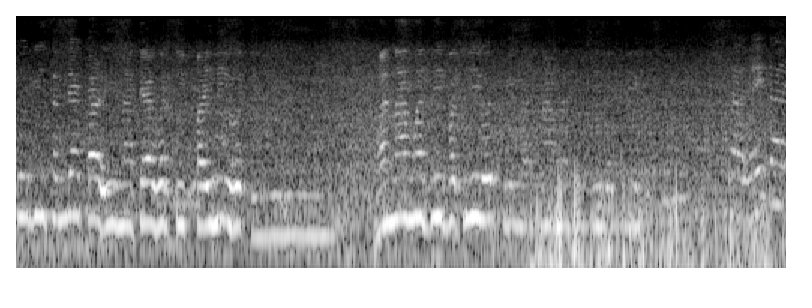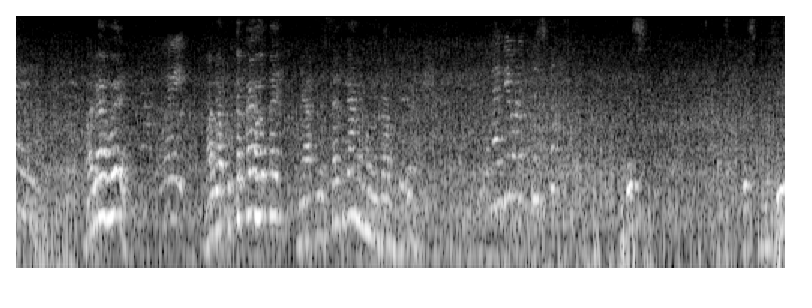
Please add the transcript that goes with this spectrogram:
पोरगी संध्याकाळी नाक्यावरती पाहिली होती. मनामध्ये बसली होती मनामध्ये बसली होती. मला होय. मला कुठं काय होत आहे मी आपलं सहज गाणं म्हणून काढतो का? का? म्हणजे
